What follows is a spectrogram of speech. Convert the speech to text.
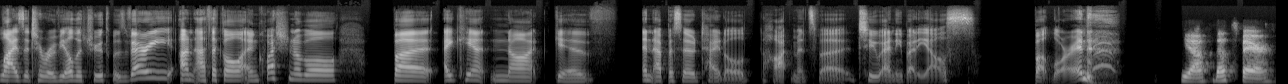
Liza to reveal the truth was very unethical and questionable. But I can't not give an episode titled "Hot Mitzvah" to anybody else but Lauren. Yeah, that's fair.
